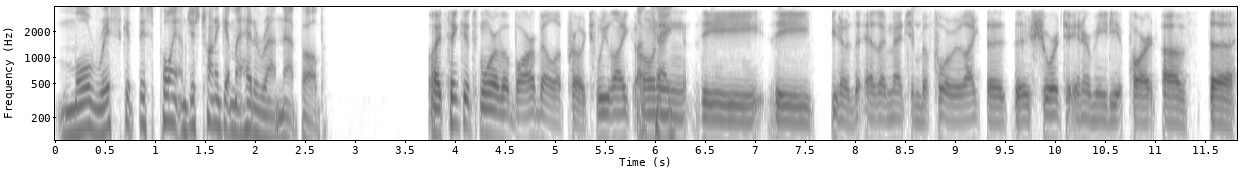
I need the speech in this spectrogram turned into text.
more risk at this point. I'm just trying to get my head around that, Bob. Well, I think it's more of a barbell approach. We like okay. owning the the you know the, as I mentioned before, we like the the short to intermediate part of the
